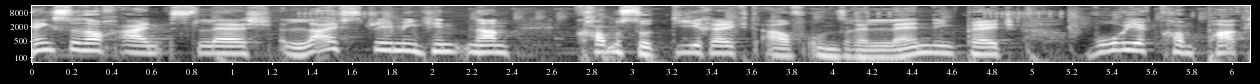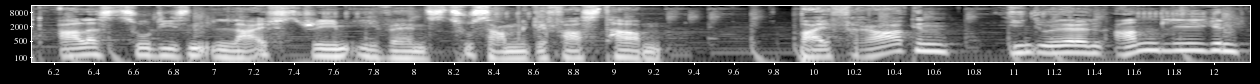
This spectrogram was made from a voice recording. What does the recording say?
Hängst du noch ein Slash Livestreaming hinten an, kommst du direkt auf unsere Landingpage, wo wir kompakt alles zu diesen Livestream-Events zusammengefasst haben. Bei Fragen, individuellen Anliegen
